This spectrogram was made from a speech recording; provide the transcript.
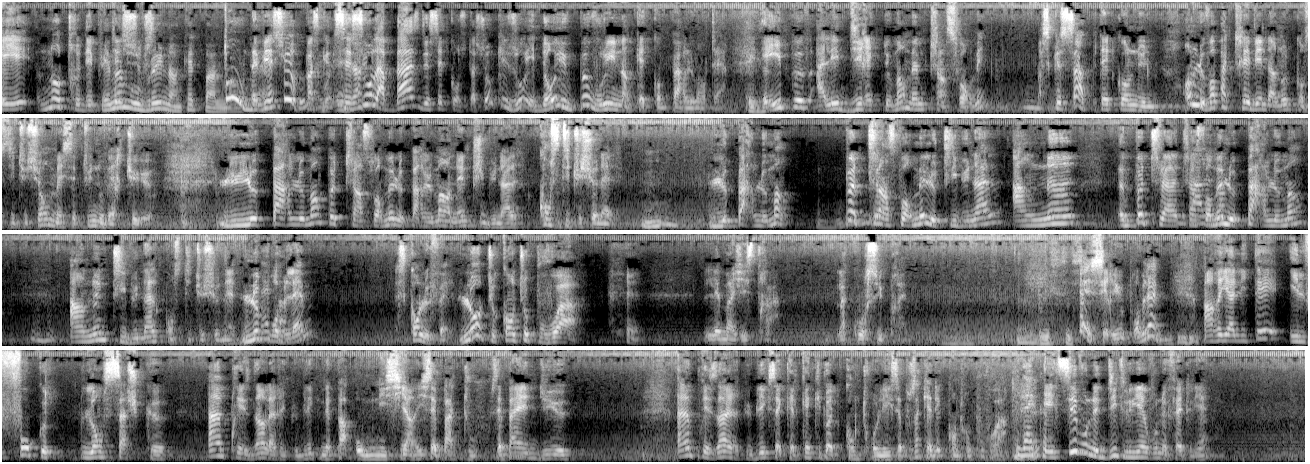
Et notre député... Et même ouvrir une enquête parlementaire. Tout, mais bien sûr, parce que c'est sur la base de cette consultation qu'ils ont, et donc ils peuvent ouvrir une enquête parlementaire. Et ils peuvent aller directement, même transformer. Parce que ça, peut-être qu'on ne, on ne le voit pas très bien dans notre Constitution, mais c'est une ouverture. Le Parlement peut transformer le Parlement en un tribunal constitutionnel. Le Parlement peut transformer le tribunal en un... peut transformer le Parlement en un tribunal constitutionnel. Le problème, est-ce qu'on le fait? L'autre contre-pouvoir, les magistrats, la Cour suprême. C'est un sérieux problème. En réalité, il faut que l'on sache que un président de la République n'est pas omniscient, il ne sait pas tout, ce n'est pas un dieu. Un président de la République, c'est quelqu'un qui doit être contrôlé. C'est pour ça qu'il y a des contre-pouvoirs. Et si vous ne dites rien, vous ne faites rien.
